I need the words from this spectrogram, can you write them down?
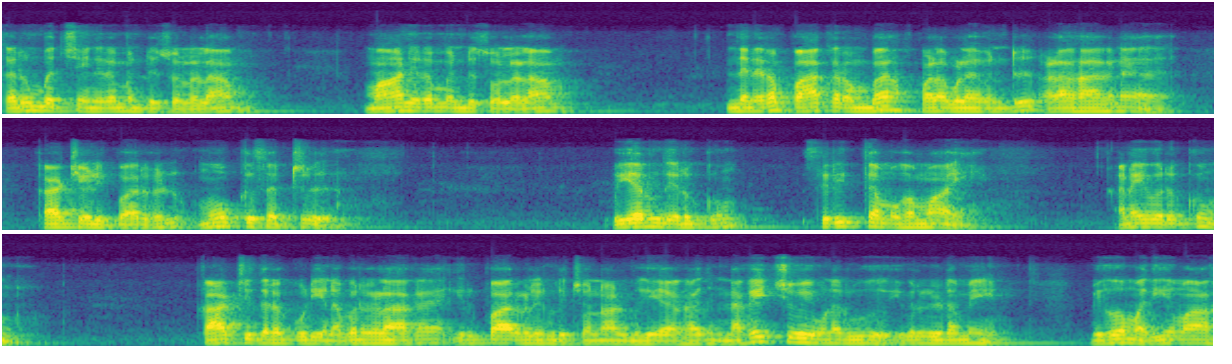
கரும்பச்சை நிறம் என்று சொல்லலாம் மாநிறம் என்று சொல்லலாம். இந்த நிறம் பார்க்க ரொம்ப பளபளவென்று அழகான காட்சியளிப்பார்கள். மூக்கு சற்று உயர்ந்திருக்கும் சிரித்த முகமாய் அனைவருக்கும் காட்சி தரக்கூடிய நபர்களாக இருப்பார்கள் என்று சொன்னால் மிகையாகாது. நகைச்சுவை உணர்வு இவர்களிடமே மிகவும் அதிகமாக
